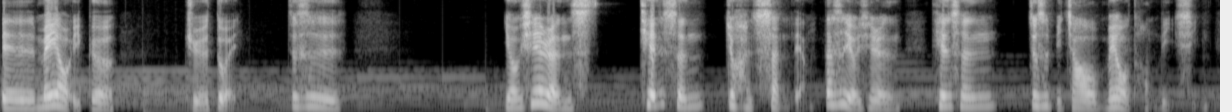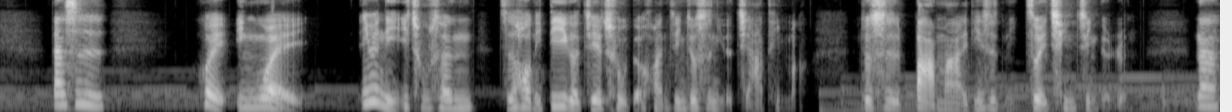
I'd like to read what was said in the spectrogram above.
呃，没有一个绝对，就是有些人天生就很善良，但是有些人天生。就是比较没有同理心，但是会因为因为你一出生之后，你第一个接触的环境就是你的家庭嘛，就是爸妈一定是你最亲近的人。那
